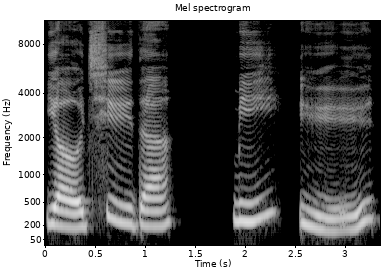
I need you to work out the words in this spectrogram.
有趣的谜语。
